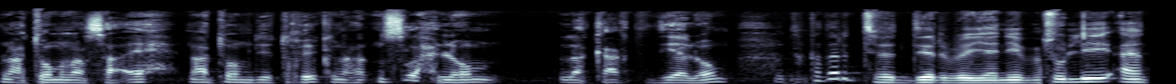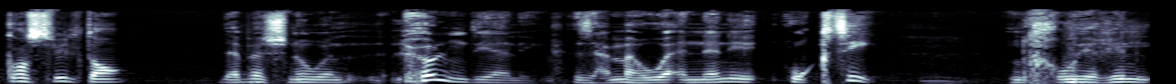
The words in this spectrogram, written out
ونعطيهم نصائح نعطيهم des trucs نصلح لهم la carte ديالهم. تقدر تدير يعني تولي un consultant دابا شنو هو الحلم ديالي؟ زعما هو أنني وقتي نخوي غير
